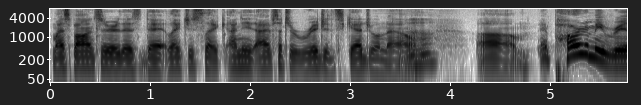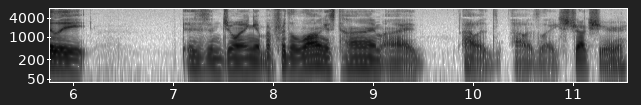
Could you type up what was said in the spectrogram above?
my sponsor this day. Like just like I need I have such a rigid schedule now. Uh-huh. Um, and part of me really is enjoying it, but for the longest time, I, I was, I was like, structure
